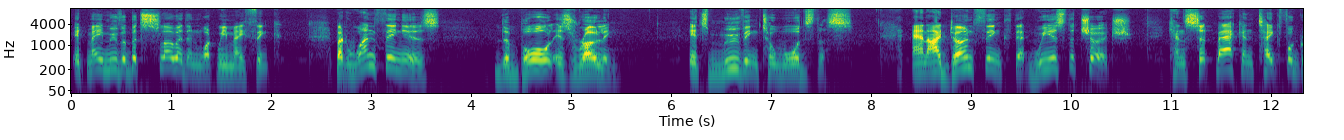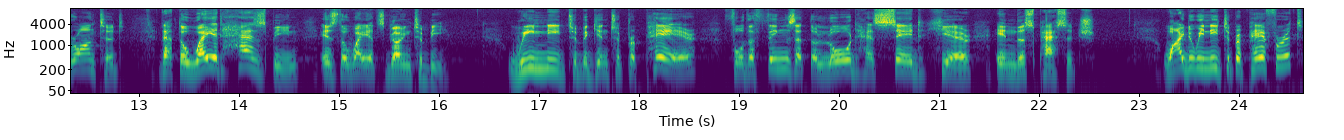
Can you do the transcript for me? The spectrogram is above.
it may move a bit slower than what we may think. But one thing is, the ball is rolling, it's moving towards this. And I don't think that we as the church can sit back and take for granted that the way it has been is the way it's going to be we need to begin to prepare for the things that the Lord has said here in this passage. Why do we need to prepare for it?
